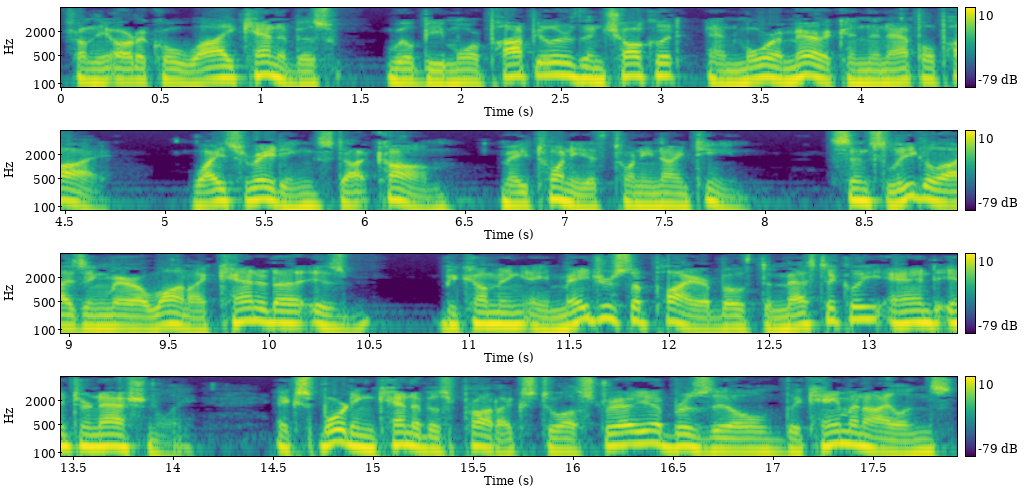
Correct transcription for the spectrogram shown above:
From the article Why Cannabis Will Be More Popular Than Chocolate and More American Than Apple Pie. WeissRatings.com, May 20th, 2019. Since legalizing marijuana, Canada is becoming a major supplier both domestically and internationally, exporting cannabis products to Australia, Brazil, the Cayman Islands,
